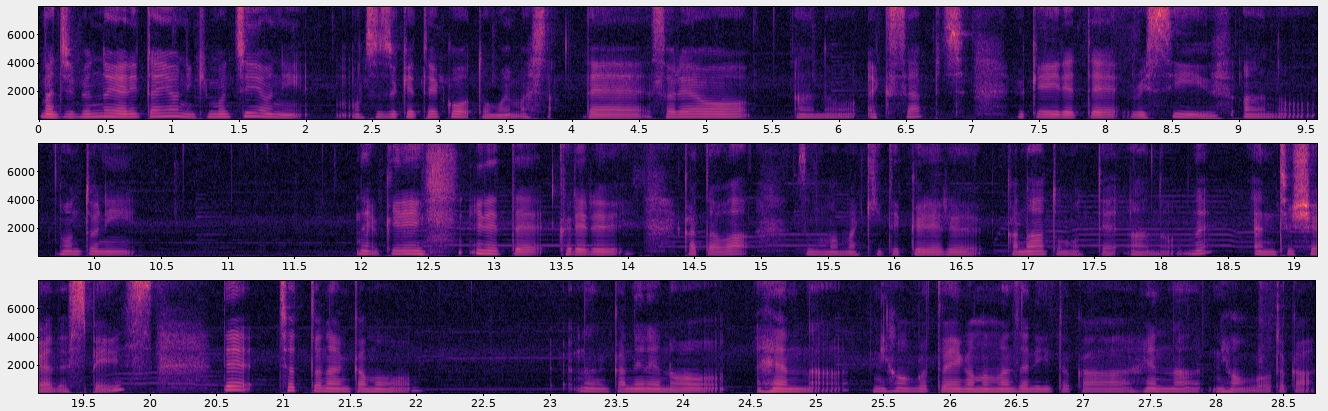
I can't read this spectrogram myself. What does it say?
まあ自分のやりたいように気持ちいいようにも続けていこうと思いました。でそれをあの accept 受け入れて receive あの本当にね受け入れてくれる方はそのまま聞いてくれるかなと思ってあのね and to share the space でちょっとなんかもうなんかねねの変な日本語と英語の混ざりとか変な日本語とか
